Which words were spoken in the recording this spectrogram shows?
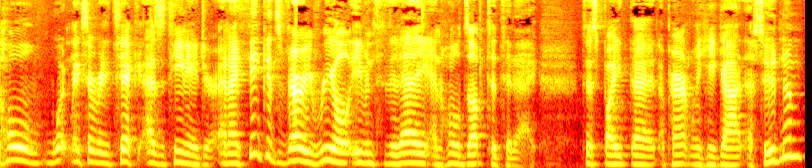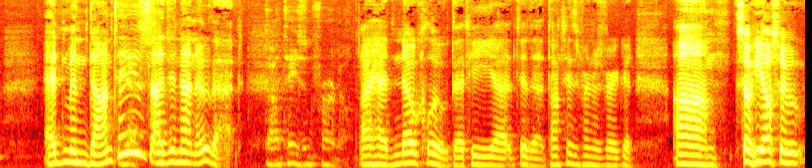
whole what makes everybody tick as a teenager. And I think it's very real even to today and holds up to today, despite that apparently he got a pseudonym, Edmond Dantes. I did not know that. Dante's Inferno. I had no clue that he uh, did that. Dante's Inferno is very good. Um, so he also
